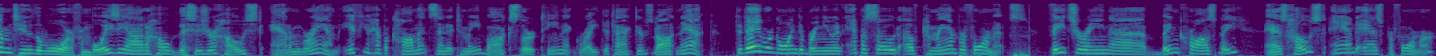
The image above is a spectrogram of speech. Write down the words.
Welcome to The War from Boise, Idaho. This is your host, Adam Graham. If you have a comment, send it to me, box13 at greatdetectives.net. Today we're going to bring you an episode of Command Performance featuring uh, Bing Crosby as host and as performer,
